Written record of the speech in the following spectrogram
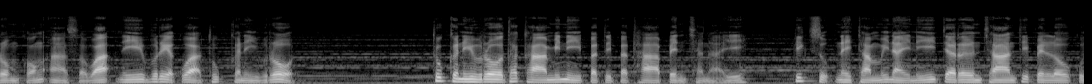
รมณ์ของอาสวะนี้เรียกว่าทุกขนิโรธ ทุกขนิโรธคามินีปฏิปทาเป็นไฉนภิกษุในธรรมวินัยนี้เจริญฌานที่เป็นโลกุ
